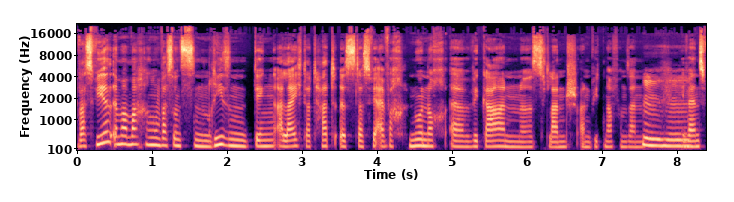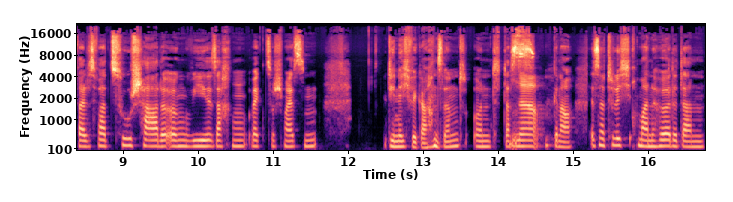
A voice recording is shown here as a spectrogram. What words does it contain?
Was wir immer machen, was uns ein Riesending erleichtert hat, ist, dass wir einfach nur noch äh, veganes Lunch anbieten auf unseren mhm. Events, weil es war zu schade, irgendwie Sachen wegzuschmeißen die nicht vegan sind. Und das, ja. genau, ist natürlich auch mal eine Hürde, dann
